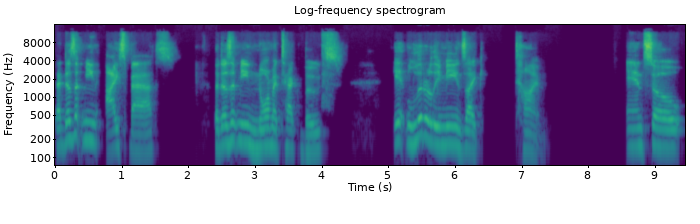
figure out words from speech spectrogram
That doesn't mean ice baths. That doesn't mean Normatec boots. It literally means like time. And so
